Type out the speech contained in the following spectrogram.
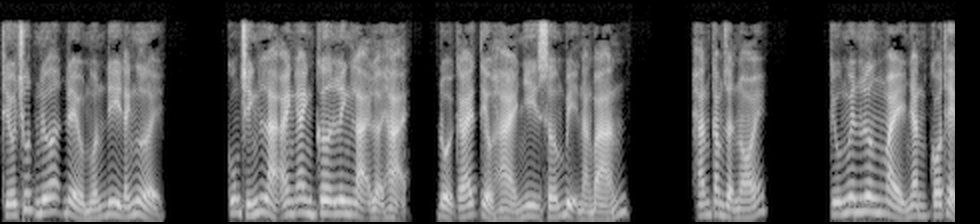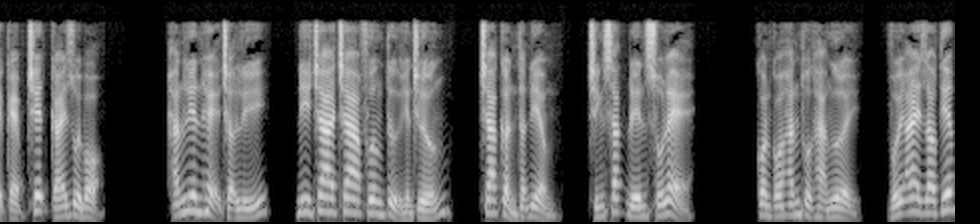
thiếu chút nữa đều muốn đi đánh người. Cũng chính là anh anh cơ linh lại lợi hại, đổi cái tiểu hài nhi sớm bị nàng bán. Hắn căm giận nói. Cứu nguyên lương mày nhăn có thể kẹp chết cái rồi bỏ. Hắn liên hệ trợ lý, đi tra tra phương tử hiền trướng, tra cẩn thận điểm, chính xác đến số lẻ. Còn có hắn thuộc hạ người, với ai giao tiếp,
